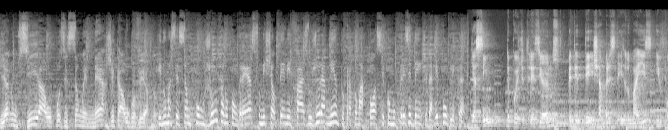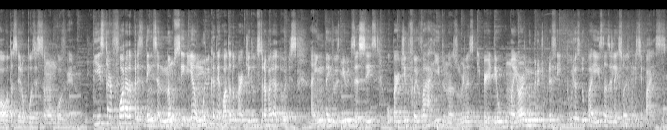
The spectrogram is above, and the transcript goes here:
e anuncia a oposição enérgica ao governo. E numa sessão conjunta no Congresso, Michel Temer faz o juramento para tomar posse como presidente da República. E assim, depois de 13 anos, o PT deixa a presidência do país e volta a ser oposição a um governo. E estar fora da presidência não seria a única derrota do Partido dos Trabalhadores. Ainda em 2016, o partido foi varrido nas urnas e perdeu o maior número de prefeituras do país nas eleições municipais.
